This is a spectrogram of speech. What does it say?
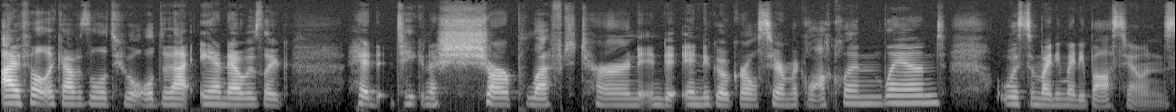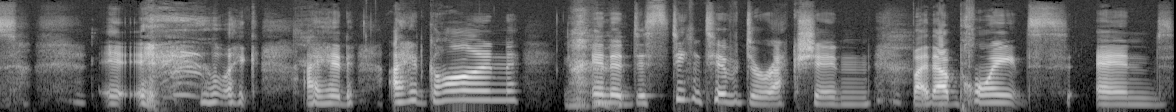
I felt like I was a little too old to that, and I was like had taken a sharp left turn into Indigo Girl Sarah McLachlan land with some Mighty Mighty Bosstones. It, it- like I had I had gone in a distinctive direction by that point, and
